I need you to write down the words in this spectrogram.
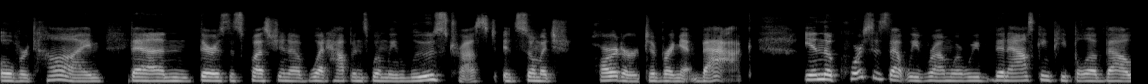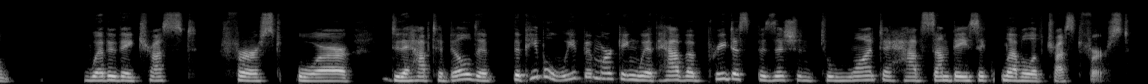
over time? Then there's this question of what happens when we lose trust. It's so much harder to bring it back. In the courses that we've run, where we've been asking people about whether they trust first or do they have to build it? The people we've been working with have a predisposition to want to have some basic level of trust first.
